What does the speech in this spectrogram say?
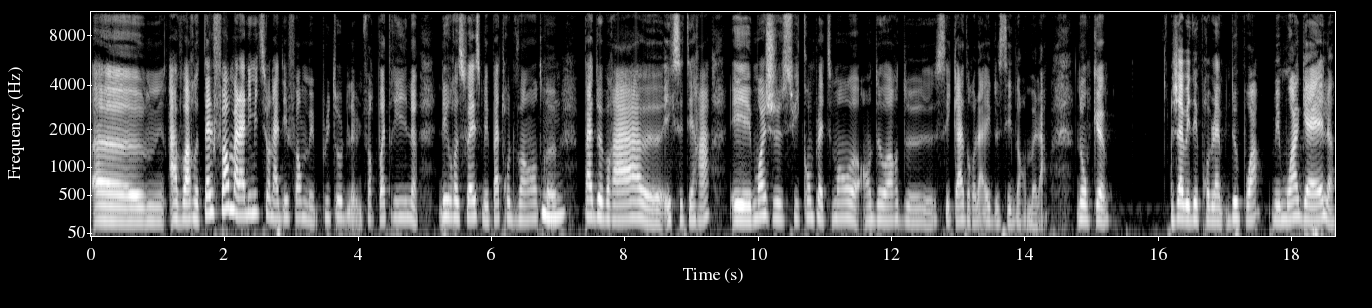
avoir telle forme, à la limite si on a des formes, mais plutôt une forte poitrine, des grosses fesses, mais pas trop de ventre, mhm. pas de bras, euh, etc. Et moi, je suis complètement euh, en dehors de ces cadres-là et de ces normes-là. Donc, euh, j'avais des problèmes de poids, mais moi, Gaëlle,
